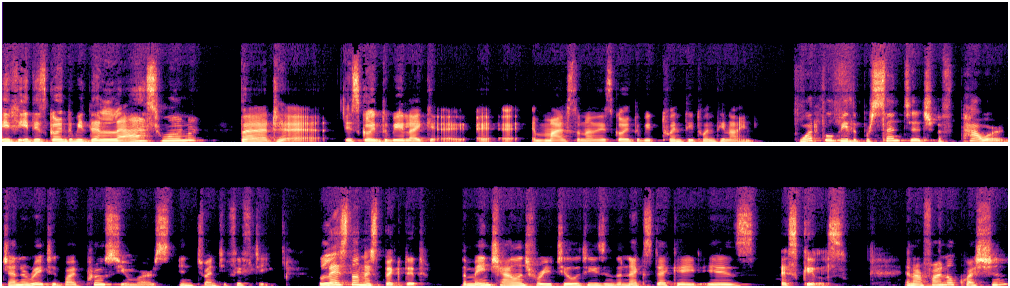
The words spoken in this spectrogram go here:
if it is going to be the last one, but uh, it's going to be like a, a, a milestone and it's going to be 2029. What will be the percentage of power generated by prosumers in 2050? Less than expected. The main challenge for utilities in the next decade is skills. And our final question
